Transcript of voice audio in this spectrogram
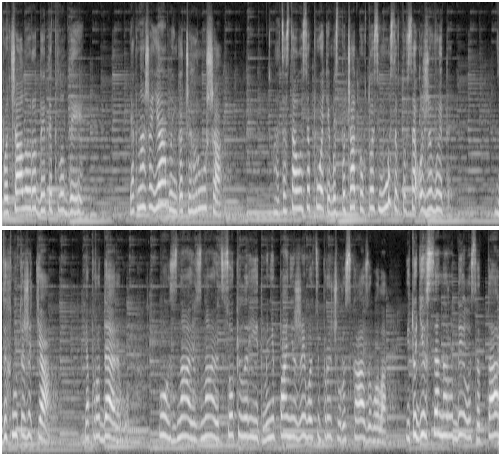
почало родити плоди, як наша яблунька чи груша. Але це сталося потім, бо спочатку хтось мусив то все оживити, вдихнути життя. Я про дерево. Ох, знаю, знаю, сокіл рід. Мені пані Жива цю притчу розказувала. І тоді все народилося, так?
